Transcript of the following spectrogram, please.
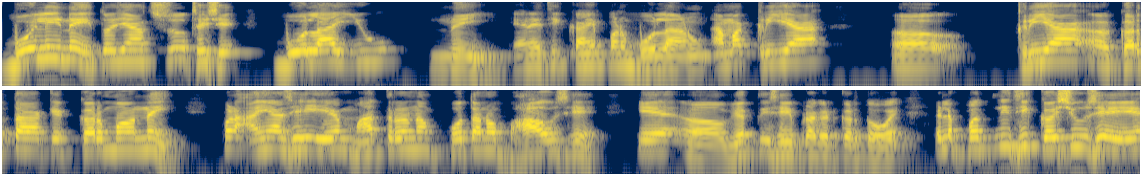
બોલી નહીં. તો જ્યાં શું થશે? બોલાયું નહીં. એનેથી કાંઈ પણ બોલાણું. આમાં ક્રિયા ક્રિયા કરતા કે કર્મ નહીં. પણ અહીંયા છે એ માત્રનો પોતાનો ભાવ છે, એ વ્યક્તિ છે એ પ્રગટ કરતો હોય. એટલે પત્નીથી કશું છે એ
